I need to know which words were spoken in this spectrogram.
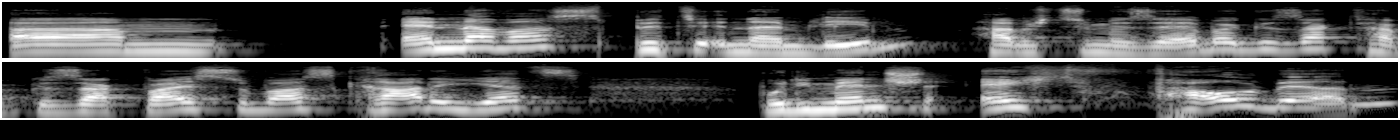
Ähm, änder was bitte in deinem Leben, habe ich zu mir selber gesagt, habe gesagt, weißt du was, gerade jetzt, wo die Menschen echt faul werden,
